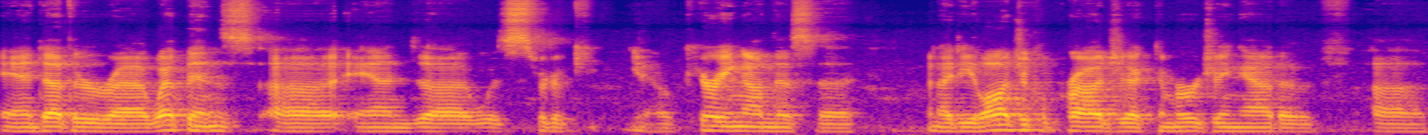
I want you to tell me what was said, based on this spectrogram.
and other weapons, and was sort of you know carrying on this an ideological project emerging out of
